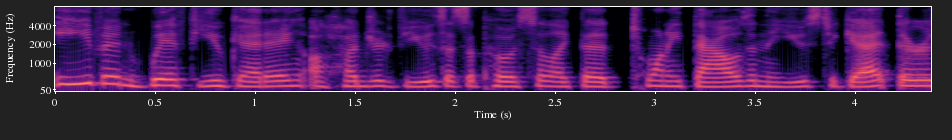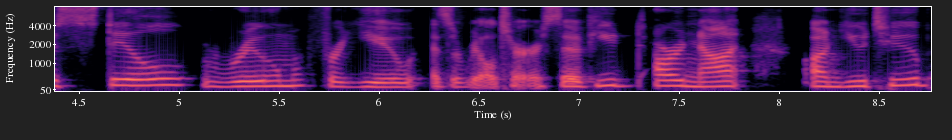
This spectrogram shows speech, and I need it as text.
Even with you getting 100 views as opposed to like the 20,000 they used to get, there is still room for you as a realtor. So if you are not on YouTube,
